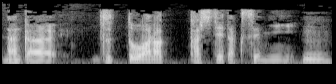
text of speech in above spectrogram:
なんか、ずっと笑かしてたくせに、うん。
